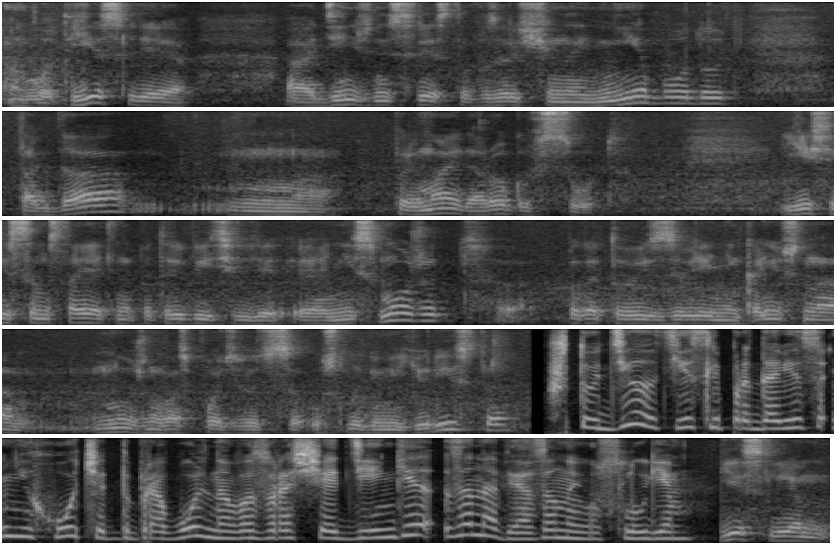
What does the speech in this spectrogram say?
Вот. Если денежные средства возвращены не будут, тогда прямая дорога в суд. Если самостоятельно потребитель не сможет подготовить заявление, конечно, нужно воспользоваться услугами юриста. Что делать, если продавец не хочет добровольно возвращать деньги за навязанные услуги? Если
